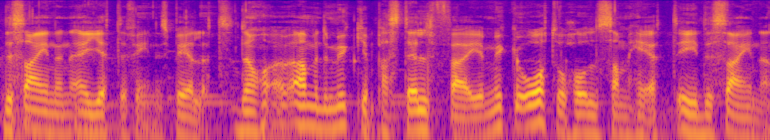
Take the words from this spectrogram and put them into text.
Designen är jättefin i spelet. Har- använder mycket pastellfärger, mycket återhållsamhet i designen.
